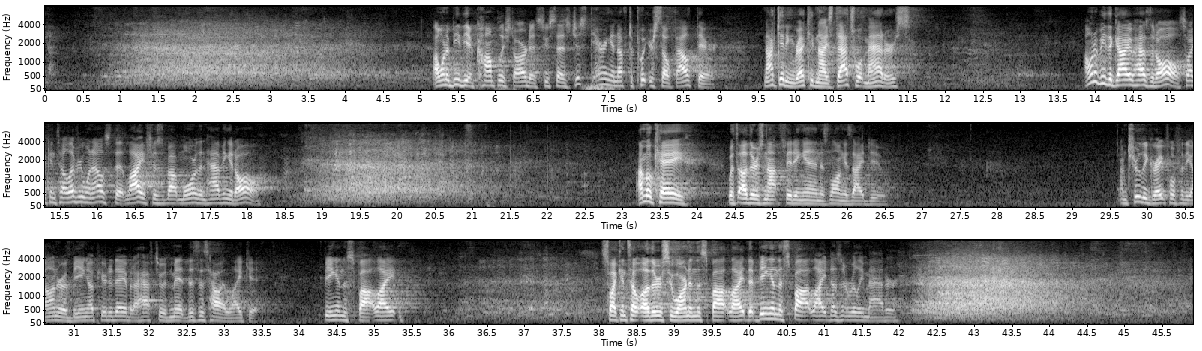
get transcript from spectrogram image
I want to be the accomplished artist who says just daring enough to put yourself out there, not getting recognized, that's what matters. I want to be the guy who has it all so I can tell everyone else that life is about more than having it all. I'm okay with others not fitting in as long as I do. I'm truly grateful for the honor of being up here today, but I have to admit, this is how I like it being in the spotlight. so I can tell others who aren't in the spotlight that being in the spotlight doesn't really matter.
